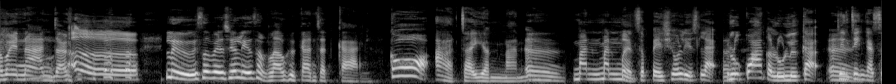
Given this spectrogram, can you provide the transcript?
ำไมนานจังเออ หรือ specialist ของเราคือการจัดการ ก็อาจจะอย่างนั้น เออ มันมันเหมือน specialist แหละ รู้กว้างกับรู้ลึกอะเออจริงๆอะส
